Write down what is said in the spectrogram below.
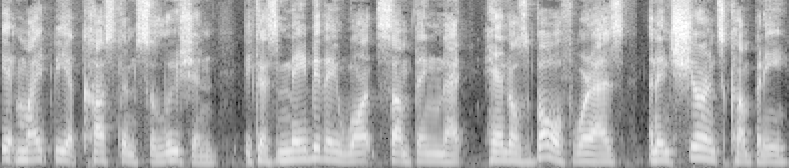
it might be a custom solution because maybe they want something that handles both, whereas an insurance company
